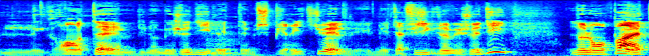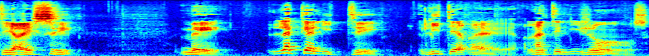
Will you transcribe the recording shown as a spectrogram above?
les grands thèmes du nommé jeudi, les mmh. thèmes spirituels et métaphysiques du nommé jeudi, ne l'ont pas intéressé. Mais la qualité littéraire, l'intelligence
